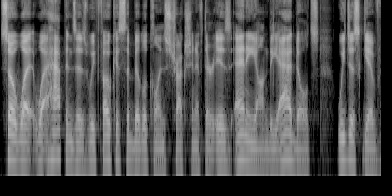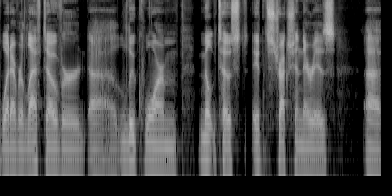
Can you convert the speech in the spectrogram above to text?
So what what happens is we focus the biblical instruction, if there is any, on the adults. We just give whatever leftover uh, lukewarm milk toast instruction there is uh,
